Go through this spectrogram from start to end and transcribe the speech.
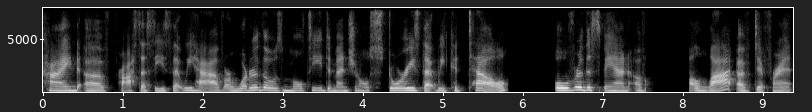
kind of processes that we have, or what are those multi dimensional stories that we could tell over the span of a lot of different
